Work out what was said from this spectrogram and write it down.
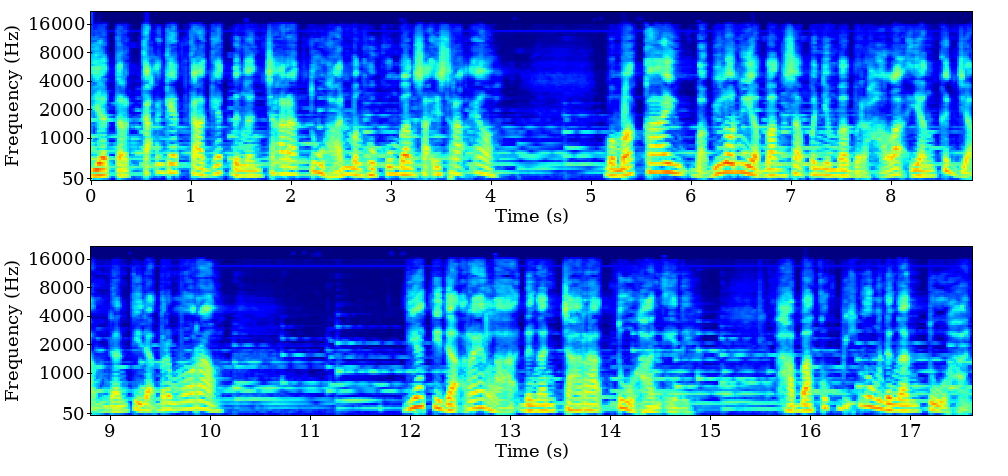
Dia terkaget-kaget dengan cara Tuhan menghukum bangsa Israel memakai Babilonia bangsa penyembah berhala yang kejam dan tidak bermoral. Dia tidak rela dengan cara Tuhan ini. Habakuk bingung dengan Tuhan.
